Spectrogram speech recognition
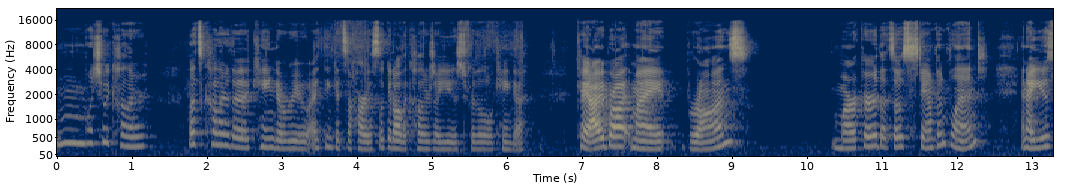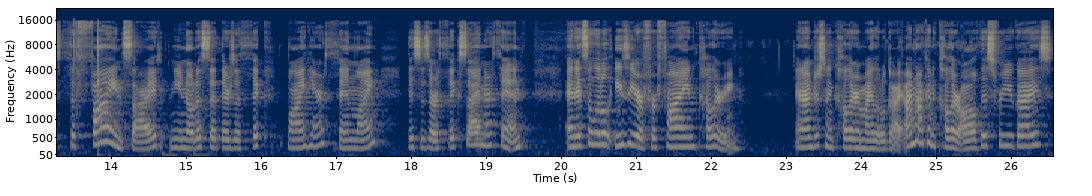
Mm, what should we color? Let's color the kangaroo. I think it's the hardest. Look at all the colors I used for the little kanga. Okay, I brought my bronze marker that's a Stampin' Blend, and I used the fine side. And you notice that there's a thick line here, thin line. This is our thick side and our thin. And it's a little easier for fine coloring. And I'm just to color in my little guy. I'm not going to color all of this for you guys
